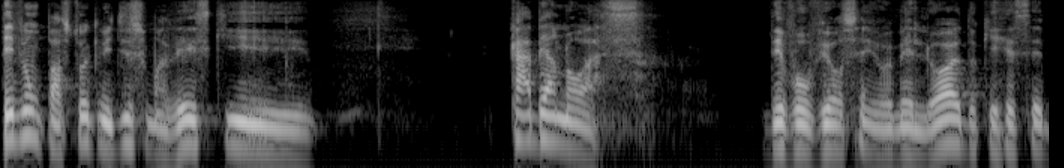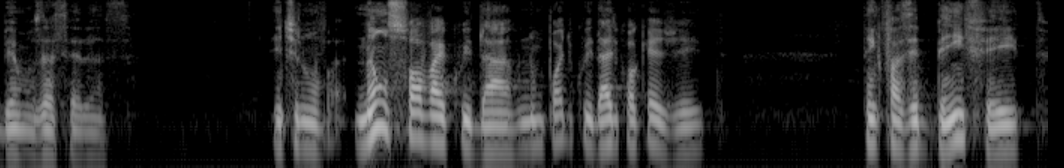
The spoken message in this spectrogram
teve um pastor que me disse uma vez que cabe a nós devolver ao Senhor melhor do que recebemos essa herança. A gente não, não só vai cuidar, não pode cuidar de qualquer jeito. Tem que fazer bem feito.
